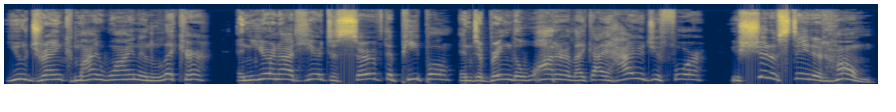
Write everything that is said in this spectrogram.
You drank my wine and liquor, and you're not here to serve the people and to bring the water like I hired you for. You should have stayed at home.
